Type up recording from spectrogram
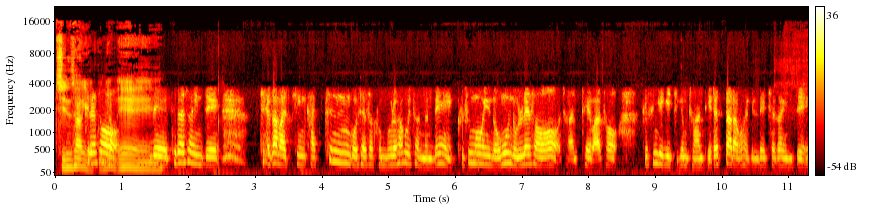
진상이었군요. 그래서 예. 네 그래서 이제 제가 마침 같은 곳에서 근무를 하고 있었는데 그 승무원이 너무 놀래서 저한테 와서 그 승객이 지금 저한테 이랬다라고 하길래 제가 이제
